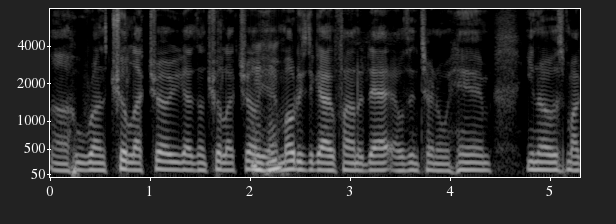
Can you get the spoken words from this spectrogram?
uh, who runs Trillectro. You guys know Trillectro? Yeah, Mhm. Modi's the guy who founded that. I was interning with him. You know, it was my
